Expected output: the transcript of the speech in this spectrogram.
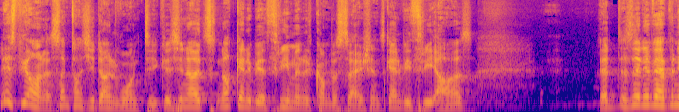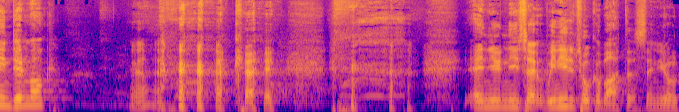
let's be honest, sometimes you don't want to because you know it's not going to be a three minute conversation, it's going to be three hours. That, does that ever happen in Denmark? Yeah? okay. and you need to, we need to talk about this, and you'll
